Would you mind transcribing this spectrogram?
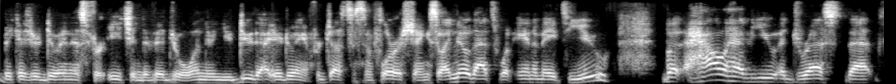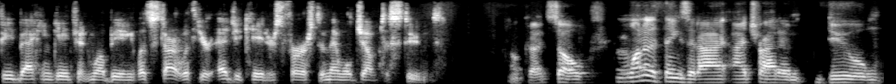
because you're doing this for each individual. And when you do that, you're doing it for justice and flourishing. So I know that's what animates you, but how have you addressed that feedback, engagement, and well being? Let's start with your educators first, and then we'll jump to students. Okay. So one of the things that I, I try to do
